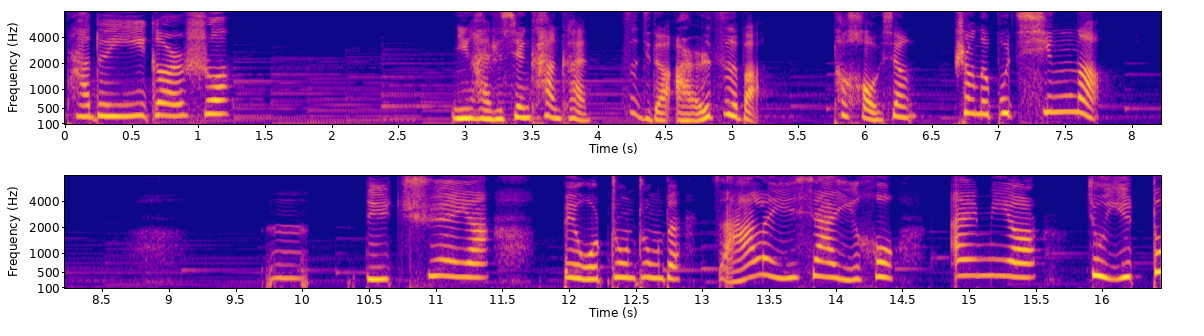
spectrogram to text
她对伊戈尔说：“您还是先看看自己的儿子吧，他好像伤的不轻呢。”嗯，的确呀。被我重重的砸了一下以后，埃米尔就一动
